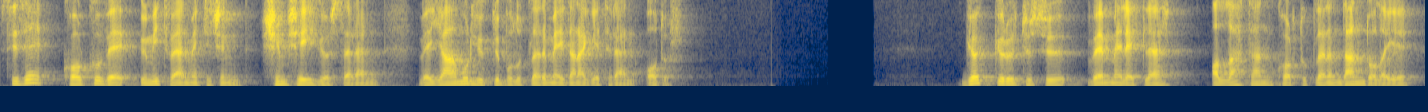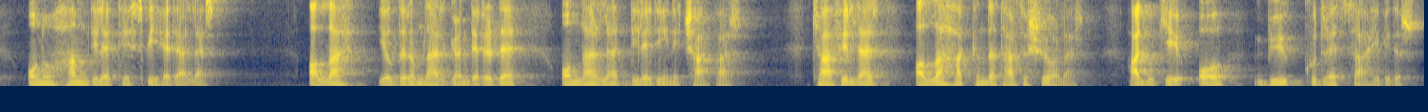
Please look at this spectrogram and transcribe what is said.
Size korku ve ümit vermek için şimşeği gösteren ve yağmur yüklü bulutları meydana getiren O'dur. Gök gürültüsü ve melekler Allah'tan korktuklarından dolayı O'nu hamd ile tesbih ederler. Allah yıldırımlar gönderir de onlarla dilediğini çarpar. Kafirler Allah hakkında tartışıyorlar. Halbuki O büyük kudret sahibidir.''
